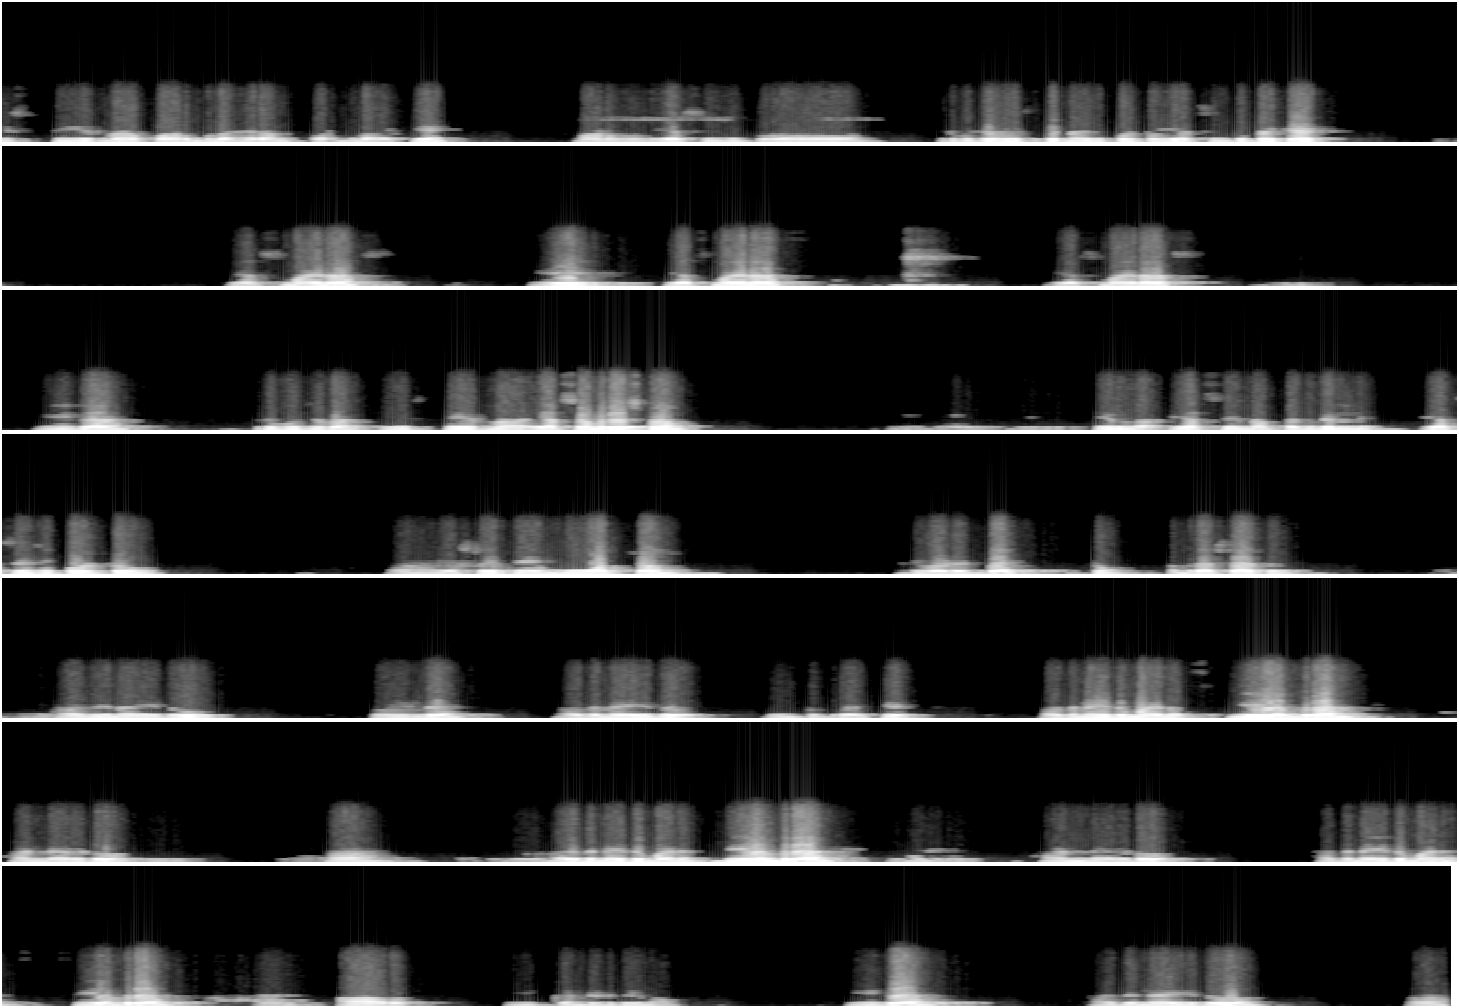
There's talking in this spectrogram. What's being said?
ವಿಸ್ತೀರ್ಣ ಫಾರ್ಮುಲಾ ಹೆರಾನ್ ಫಾರ್ಮುಲಾ ಹಾಕಿ ಮಾಡಬಹುದು. ಎಸ್ ಇಸ್ ತ್ರಿಭುಜದ ವಿಸ್ತೀರ್ಣ is equal to s into bracket s minus a s minus s minus ಈಗ ತ್ರಿಭುಜದ ವಿಸ್ತೀರ್ಣ. ಎಸ್ ಅಂದ್ರೆ ಎಷ್ಟು? ಇಲ್ಲ ಎಸ್ ಇನ್ನ ತೆಗೆದಿಲ್ಲ ನೀವು ಎಸ್ ಇಸ್ ಈಕ್ವಲ್ ಟು ಹಾ ಎಷ್ಟೈತಿ? ಮೂವತ್ತು. ಡಿವೈಡೆಡ್ ಬೈ ಟು ಅಂದ್ರೆ ಎಷ್ಟಾಗ್ತದೆ ಹದಿನೈದು. ಸೊ ಇಲ್ಲಿ ಹದಿನೈದು ಇಂಟು ಬ್ರಾಕೆಟ್ ಹದಿನೈದು ಮೈನಸ್ ಎ ಅಂದ್ರೆ ಹನ್ನೆರಡು. ಹಾ, ಹದಿನೈದು ಮೈನಸ್ ಬಿ ಅಂದ್ರೆ ಹನ್ನೆರಡು. ಹದಿನೈದು ಮೈನಸ್ ಸಿ ಅಂದ್ರೆ ಆರು. ಈಗ ಕಂಡುಹಿಡಿದೀವಿ ನಾವು. ಈಗ ಹದಿನೈದು. ಹಾಂ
